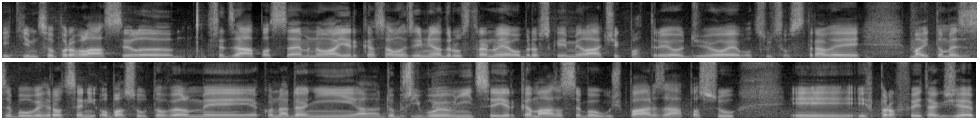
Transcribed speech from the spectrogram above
i tím, co prohlásil eh, před zápasem. No a Jirka samozřejmě na druhou stranu je obrovský miláček, patriot, že jo, je odsud z Ostravy. Mají to mezi sebou vyhrocený, oba jsou to velmi jako nadaní a dobří bojovníci. Jirka má za sebou už pár zápasů i, i v profi, takže,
